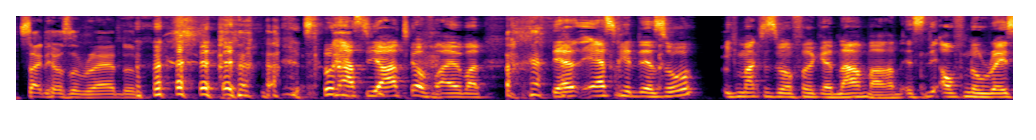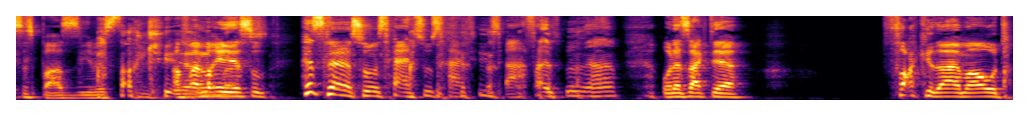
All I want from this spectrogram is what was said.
Seid ihr auch so random. so ein Asiate auf einmal. Der, erst redet er so, ich mag das immer voll gerne nachmachen, ist auf No Racist Basis, ihr wisst. Okay, auf ja, einmal redet er so, oder sagt er, fuck it, I'm out.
